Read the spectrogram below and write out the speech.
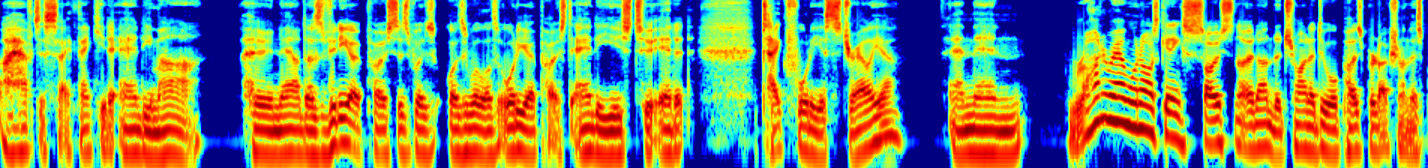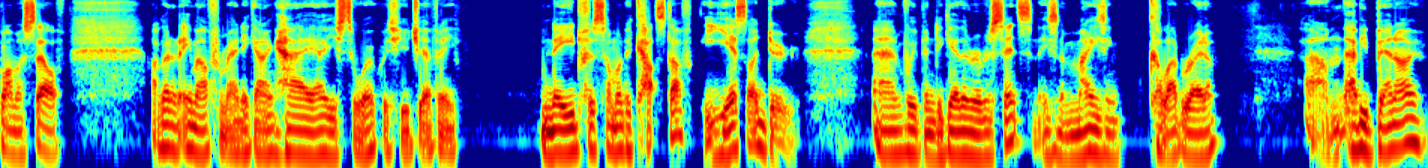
I have to say thank you to Andy Marr, who now does video posts as, well as audio post. Andy used to edit Take 40 Australia and then right around when I was getting so snowed under trying to do a post production on this by myself, I got an email from Andy going, Hey, I used to work with you. Do you have any need for someone to cut stuff? Yes, I do. And we've been together ever since. And he's an amazing collaborator. Um, Abby Benno,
